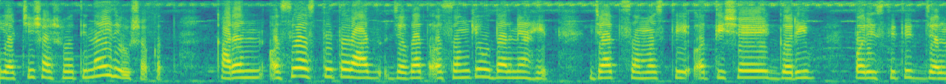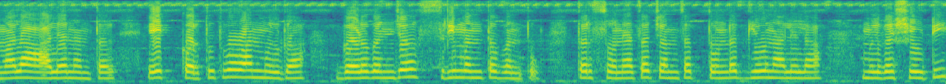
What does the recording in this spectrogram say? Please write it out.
याची शाश्वती नाही देऊ शकत. कारण असे असते तर आज जगात असंख्य उदाहरणे आहेत ज्यात समजते अतिशय गरीब परिस्थितीत जन्माला आल्यानंतर एक कर्तृत्ववान मुलगा गडगंज श्रीमंत बनतो. तर सोन्याचा चमचा तोंडात घेऊन आलेला मुलगा शेवटी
